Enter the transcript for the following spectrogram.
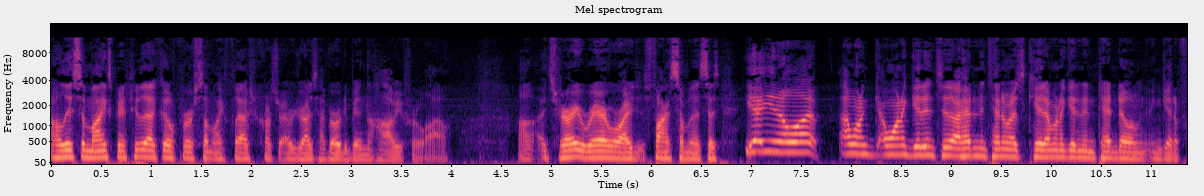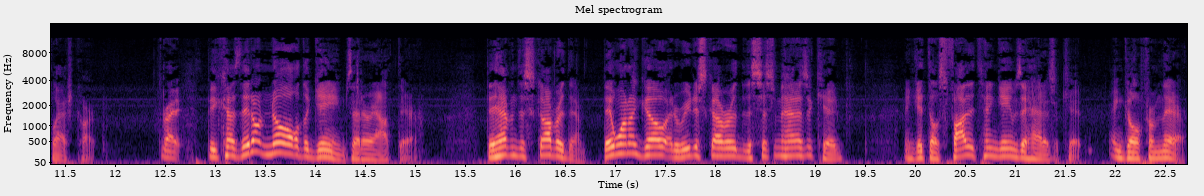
at least in my experience, people that go for something like flash carts or EverDrives have already been in the hobby for a while. Uh, it's very rare where I find someone that says, "Yeah, you know what? I want I want to get into. I had a Nintendo as a kid. I want to get a Nintendo and, and get a flash cart." Right. because they don't know all the games that are out there. They haven't discovered them. They want to go and rediscover the system they had as a kid and get those five to ten games they had as a kid and go from there.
